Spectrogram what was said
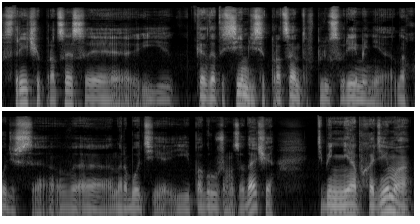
встречи, процессы, и когда ты 70% плюс времени находишься в, на работе и погружен в задачи, тебе необходимо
